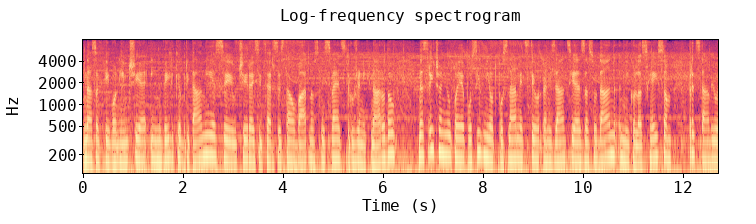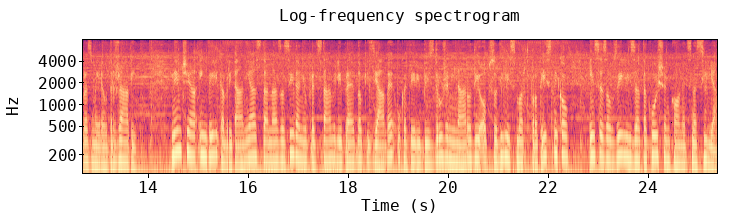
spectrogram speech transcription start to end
Na zahtevo Nemčije in Velike Britanije se je včeraj sicer sestal Varnostni svet Združenih narodov, na srečanju pa je posebni odposlanec te organizacije za Sudan Nikolas Hejsom predstavil razmere v državi. Nemčija in Velika Britanija sta na zasedanju predstavili predlog izjave, v kateri bi Združeni narodi obsodili smrt protestnikov in se zauzeli za takojšen konec nasilja.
